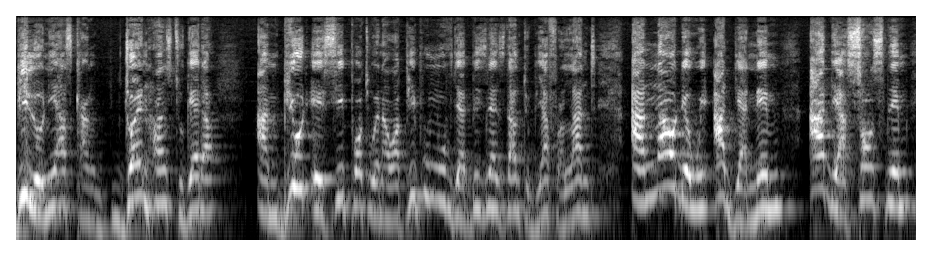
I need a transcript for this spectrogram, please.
billionaires can join hands together and build a seaport when our people move their business down to Biafra land. And now they will add their name, add their son's name.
